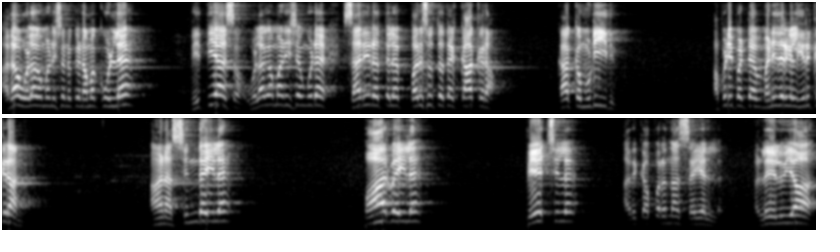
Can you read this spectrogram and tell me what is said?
அதான் உலக மனுஷனுக்கு நமக்கு உள்ள வித்தியாசம். உலக மனுஷன் கூட சரீரத்துல பரிசுத்தத்தை காக்குறான். காக்க முடியுது. அப்படிப்பட்ட மனிதர்கள் இருக்கிறாங்க. ஆனா சிந்தையில பார்வையில பேச்சுல அதுக்கப்புறம் தான் செயல்ல. அல்லேலுயா.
